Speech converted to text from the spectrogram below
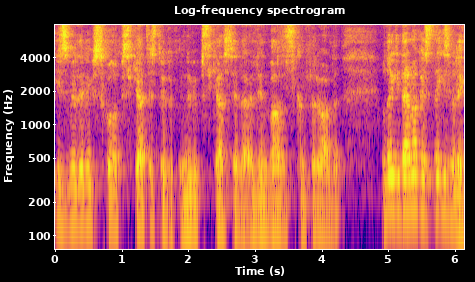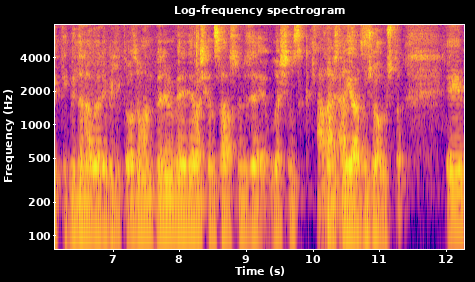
İzmir'de bir psikolog, psikiyatrist duyduk. Ünlü bir psikiyatrist dediler. Ali'nin bazı sıkıntıları vardı. Bunları gidermek açısından İzmir'e gittik Bildan ablayla birlikte. O zaman dönemin belediye başkanı sağ olsun bize ulaşım konusunda yardımcı olmuştu. E,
